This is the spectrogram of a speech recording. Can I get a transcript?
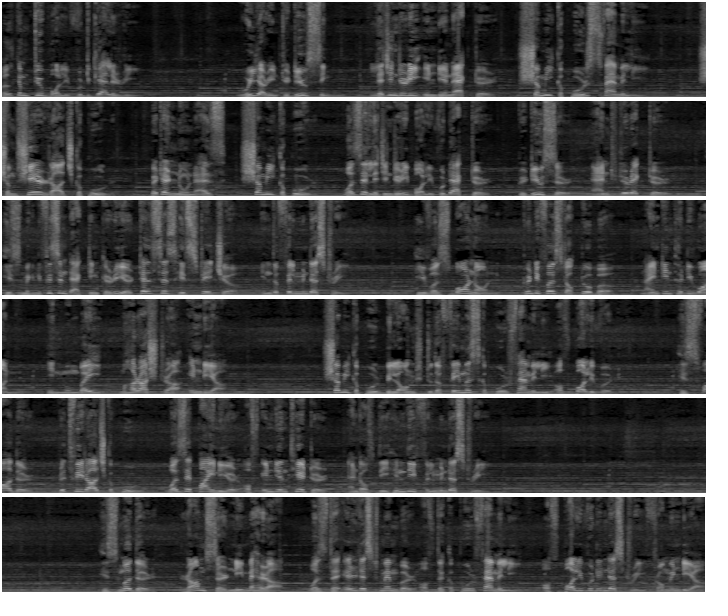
Welcome to Bollywood Gallery. We are introducing legendary Indian actor Shammi Kapoor's family. Shamsher Raj Kapoor, better known as Shammi Kapoor, was a legendary Bollywood actor, producer, and director. His magnificent acting career tells us his stature in the film industry. He was born on 21st October 1931 in Mumbai, Maharashtra, India. Shammi Kapoor belonged to the famous Kapoor family of Bollywood. His father, Prithviraj Kapoor, was a pioneer of Indian theatre and of the Hindi film industry. His mother, Ramsarni Mehra, was the eldest member of the Kapoor family of Bollywood industry from India.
